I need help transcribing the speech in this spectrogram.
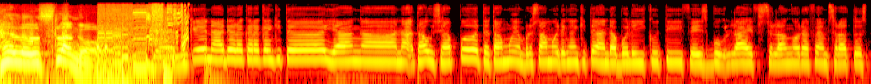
Hello Selangor. Mungkin ada rakan-rakan kita yang uh, nak tahu siapa tetamu yang bersama dengan kita. Anda boleh ikuti Facebook Live Selangor FM 100.9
